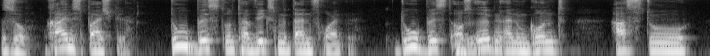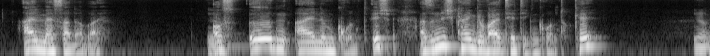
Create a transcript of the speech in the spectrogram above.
So, reines Beispiel. Du bist unterwegs mit deinen Freunden. Du bist mhm. aus irgendeinem Grund, hast du ein Messer dabei. Ja. Aus irgendeinem Grund. Ich, also nicht keinen gewalttätigen Grund, okay? Ja.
